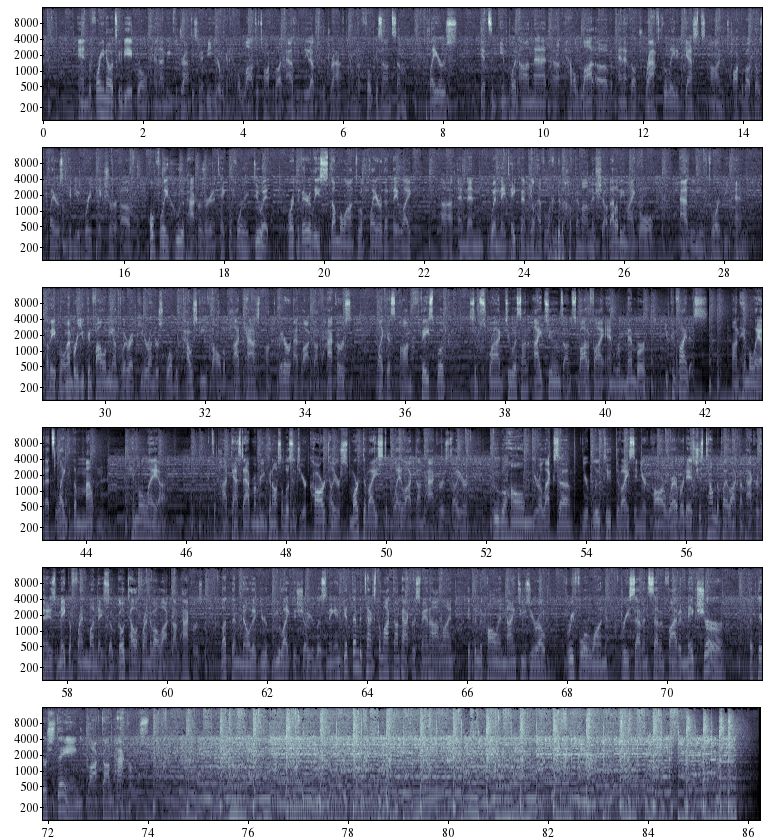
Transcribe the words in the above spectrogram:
And before you know, it's going to be April, and that means the draft is going to be here. We're going to have a lot to talk about as we lead up to the draft. I'm going to focus on some players, get some input on that, uh, have a lot of NFL draft related guests on to talk about those players and give you a great picture of hopefully who the Packers are going to take before they do it, or at the very least, stumble onto a player that they like uh, and then when they take them, you'll have learned about them on this show. That'll be my goal as we move toward the end of April. Remember, you can follow me on Twitter at Peter underscore Bukowski. Follow the podcast on Twitter at Locked On Packers. Like us on Facebook. Subscribe to us on iTunes, on Spotify. And remember, you can find us on Himalaya. That's like the mountain, Himalaya. It's a podcast app. Remember, you can also listen to your car. Tell your smart device to play Locked On Packers. Tell your Google Home, your Alexa, your Bluetooth device in your car, wherever it is, just tell them to play Locked On Packers. And it is Make a Friend Monday. So go tell a friend about Locked On Packers. Let them know that you you like this show, you're listening, and get them to text the Locked On Packers fan hotline. Get them to call in 920 341 3775 and make sure that they're staying Locked On Packers.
